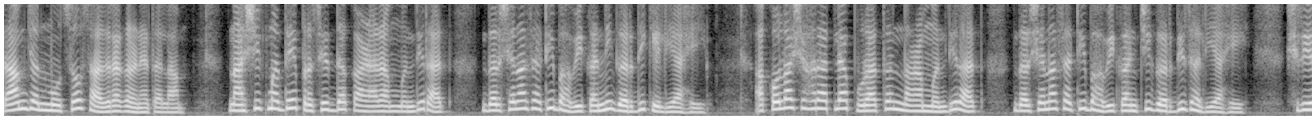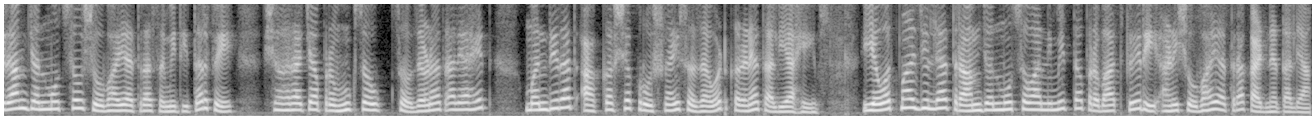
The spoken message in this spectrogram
रामजन्मोत्सव साजरा करण्यात आला. नाशिकमध्ये प्रसिद्ध काळाराम मंदिरात दर्शनासाठी भाविकांनी गर्दी केली आहे. अकोला शहरातल्या पुरातन राम मंदिरात दर्शनासाठी भाविकांची गर्दी झाली आहे. श्रीराम जन्मोत्सव शोभायात्रा समितीतर्फे शहराच्या प्रमुख चौक सजवण्यात आले आहेत. मंदिरात आकर्षक रोषणाई सजावट करण्यात आली आहे. यवतमाळ जिल्ह्यात राम जन्मोत्सवानिमित्त प्रभात फेरी आणि शोभायात्रा काढण्यात आल्या.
